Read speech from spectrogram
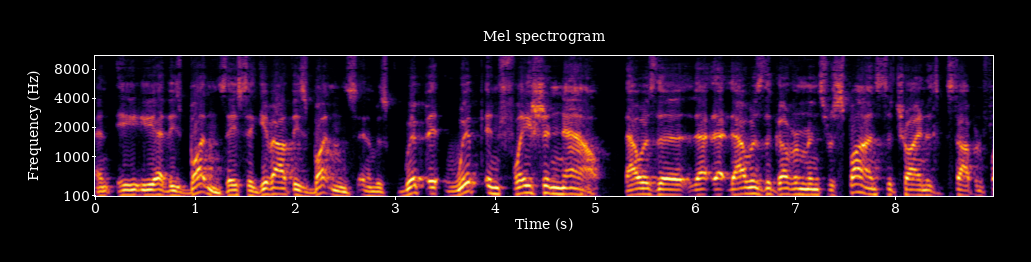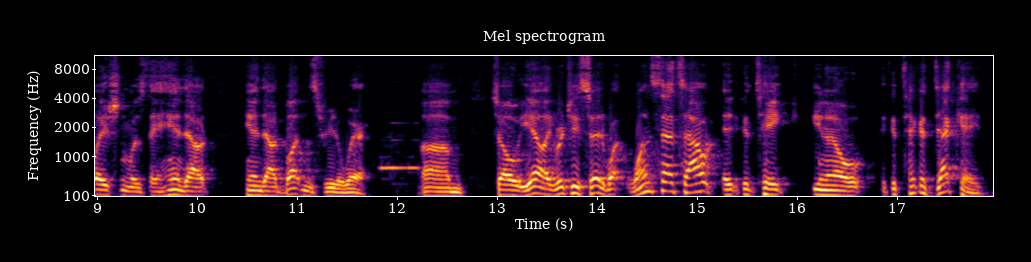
and he, he, had these buttons. They said give out these buttons, and it was whip it, whip inflation now. That was the that, that, that was the government's response to trying to stop inflation was to hand out hand out buttons for you to wear. Um, so yeah, like Richie said, once that's out, it could take you know it could take a decade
